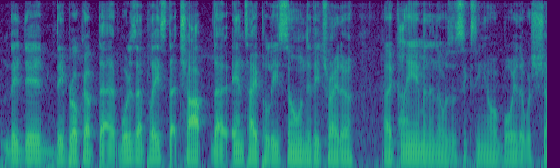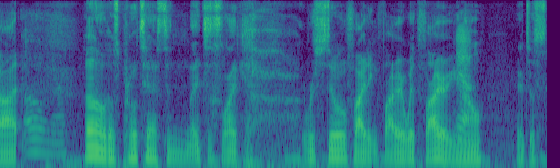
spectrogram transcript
they did they broke up that what is that place that chop that anti police zone that they try to uh, claim and then there was a 16 year old boy that was shot. Oh yeah. Oh, those protests and it's just like we're still fighting fire with fire, you Yeah. know. It just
